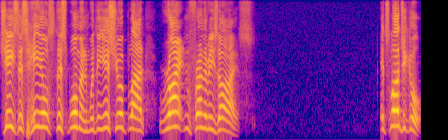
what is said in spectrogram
Jesus heals this woman with the issue of blood right in front of his eyes. It's logical.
